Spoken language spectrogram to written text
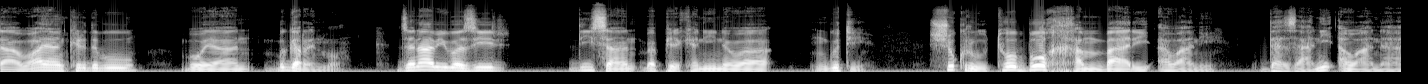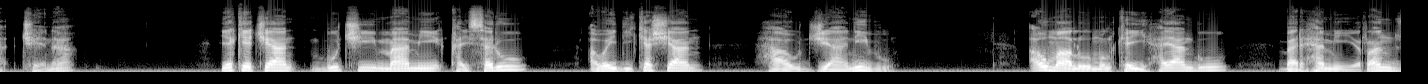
داوایان کردبوو بۆیان بگەڕێنمەوە جەنابی وەزیر دیسان بە پێکەنینەوە گوتی شوکرو تۆ بۆ خەمباری ئەوانی. دەزانی ئەوانە کێنە؟ یەکێکیان بووکی مامی قەیسەر و ئەوەی دیکەشیان هاوگیانی بوو. ئەو ماڵ و موڵکەی هەیان بوو بەرهەمی ڕەنج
